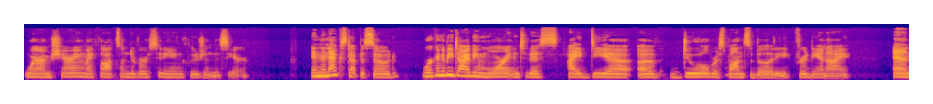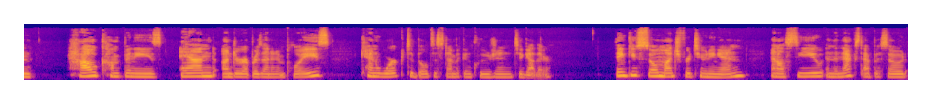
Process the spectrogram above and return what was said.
where I'm sharing my thoughts on diversity and inclusion this year. In the next episode, we're going to be diving more into this idea of dual responsibility for D&I and how companies and underrepresented employees can work to build systemic inclusion together. Thank you so much for tuning in, and I'll see you in the next episode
